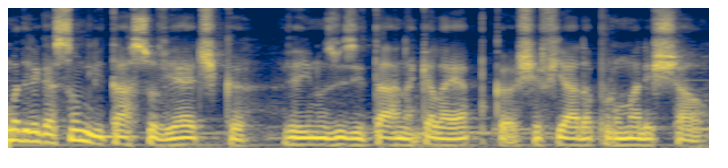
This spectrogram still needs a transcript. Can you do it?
Uma delegação militar soviética veio nos visitar naquela época, chefiada por um marechal.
